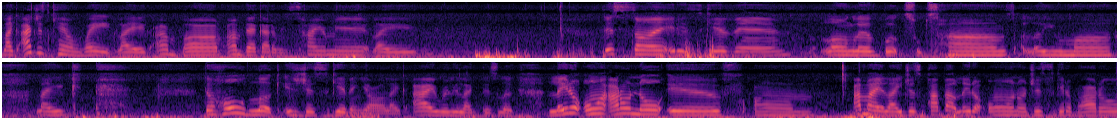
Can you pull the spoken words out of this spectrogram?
Like I just can't wait. Like I'm bummed. I'm back out of retirement. Like this sun, it is given. Long live book two times. I love you, mom. Like the whole look is just giving y'all like i really like this look later on i don't know if um i might like just pop out later on or just get a bottle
